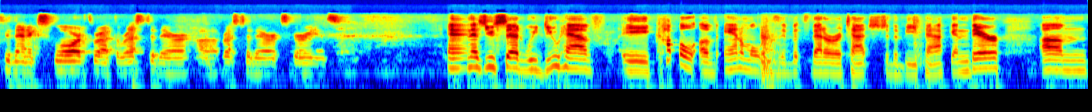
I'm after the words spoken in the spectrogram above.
to then explore throughout the rest of their uh, rest of their experience. And as you said, we do have a couple of animal exhibits that are attached to the BPAC, and they're um,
